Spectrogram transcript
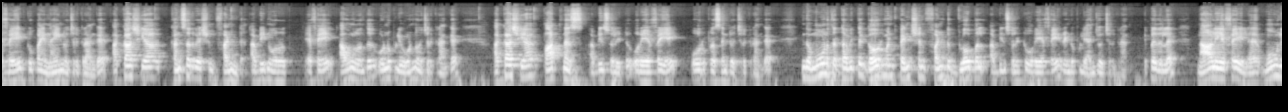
எஃப்ஐஐ டூ பாயிண்ட் நைன் வச்சிருக்கிறாங்க. அக்காஷியா கன்சர்வேஷன் ஃபண்ட் அப்படின்னு ஒரு எஃப்ஐஐ அவங்க வந்து ஒன்று புள்ளி ஒன்று வச்சிருக்கிறாங்க. அகாஷியா பார்ட்னர்ஸ் அப்படின்னு சொல்லிட்டு ஒரு எஃப்ஐஐ ஒரு பர்சன்ட் வச்சிருக்கிறாங்க. இந்த மூணத்தை தவிர்த்து கவர்மெண்ட் பென்ஷன் ஃபண்டு குளோபல் அப்படின்னு சொல்லிட்டு ஒரு எஃப்ஐ ரெண்டு புள்ளி அஞ்சு வச்சிருக்கிறாங்க. இப்போ இதில் நாலு எஃப்ஐல மூணு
